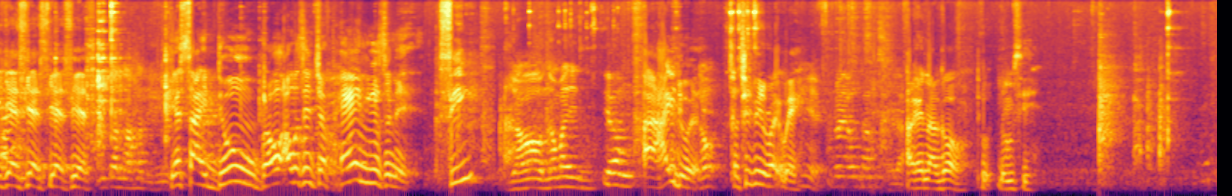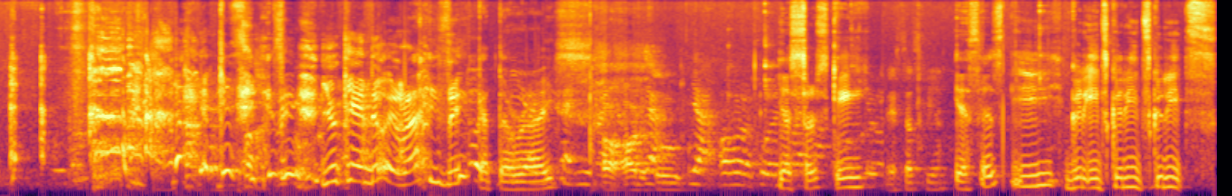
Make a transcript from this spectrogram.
yeah, yes, yes, yes, yes. You don't know how to use. Yes, I do, bro. I was in Japan using it. See? Yo, nobody. Yo. Uh, how you do it? No. So teach me the right way. Here. Okay, now go. Do, let me see. You can't do it, right? You see? Got the rice. Oh, all the food. yeah, all the food. Yes, sir, ski. Yes, that's. Yes, sir, ski. Good eats, good eats, good eats.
